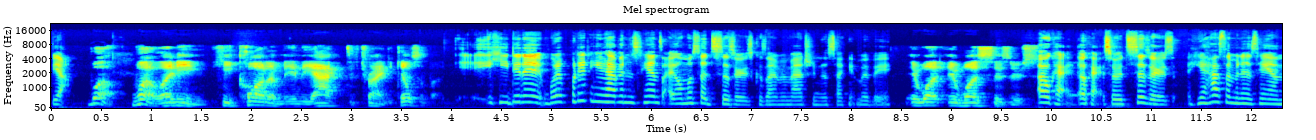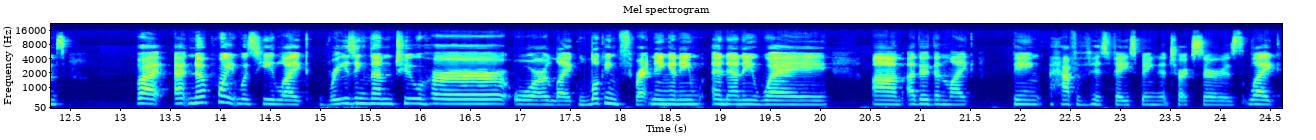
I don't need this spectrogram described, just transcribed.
Yeah. Well, well, I mean, he caught him in the act of trying to kill somebody. He didn't. What, what did he have in his hands? I almost said scissors because I'm imagining the second movie. It was it was scissors. Okay, okay, so it's scissors. He has them in his hands, but at no point was he like raising them to her or like looking threatening any in any way, um, other than like being half of his face being the tricksters. Like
